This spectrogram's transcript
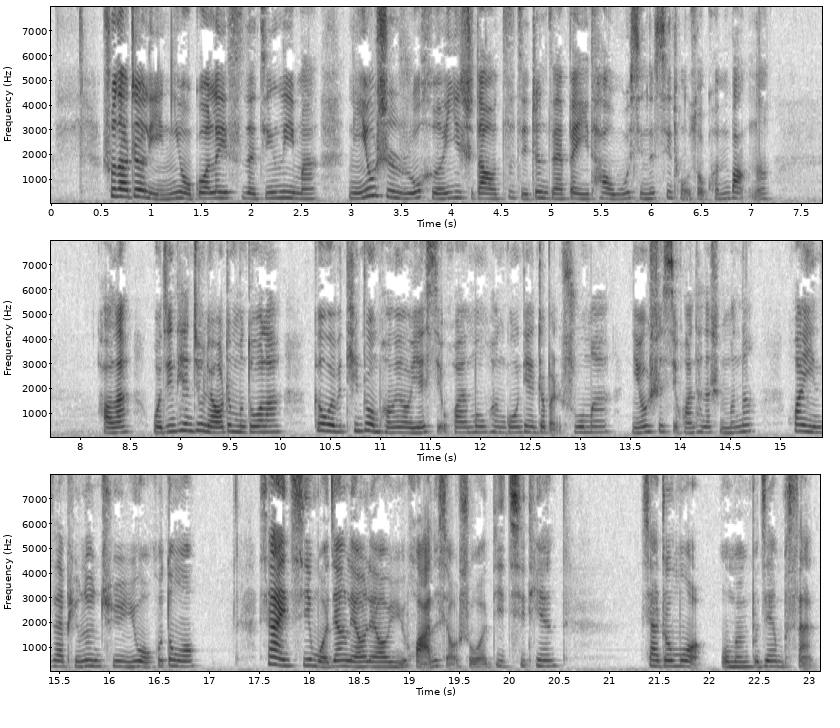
说到这里，你有过类似的经历吗？你又是如何意识到自己正在被一套无形的系统所捆绑呢？好了，我今天就聊这么多啦。各位听众朋友也喜欢《梦幻宫殿》这本书吗？你又是喜欢它的什么呢？欢迎在评论区与我互动哦。下一期我将聊聊余华的小说《第七天》。下周末我们不见不散。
